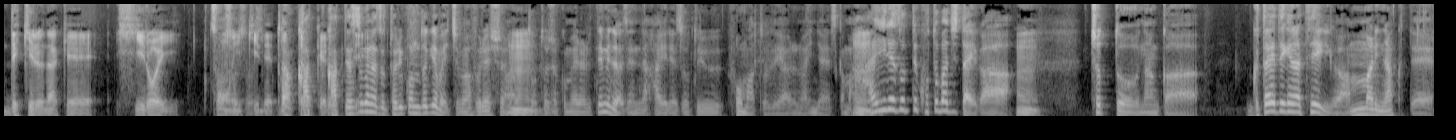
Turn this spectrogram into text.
できるだけ広い音域で撮っておける買ってすぐのやつ取り込んでおけば一番フレッシュな音を閉じ込められるって意味では全然ハイレゾというフォーマットでやるのはいいんじゃないですか。まあ、ハイレゾって言葉自体が、ちょっとなんか、具体的な定義があんまりなくて、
